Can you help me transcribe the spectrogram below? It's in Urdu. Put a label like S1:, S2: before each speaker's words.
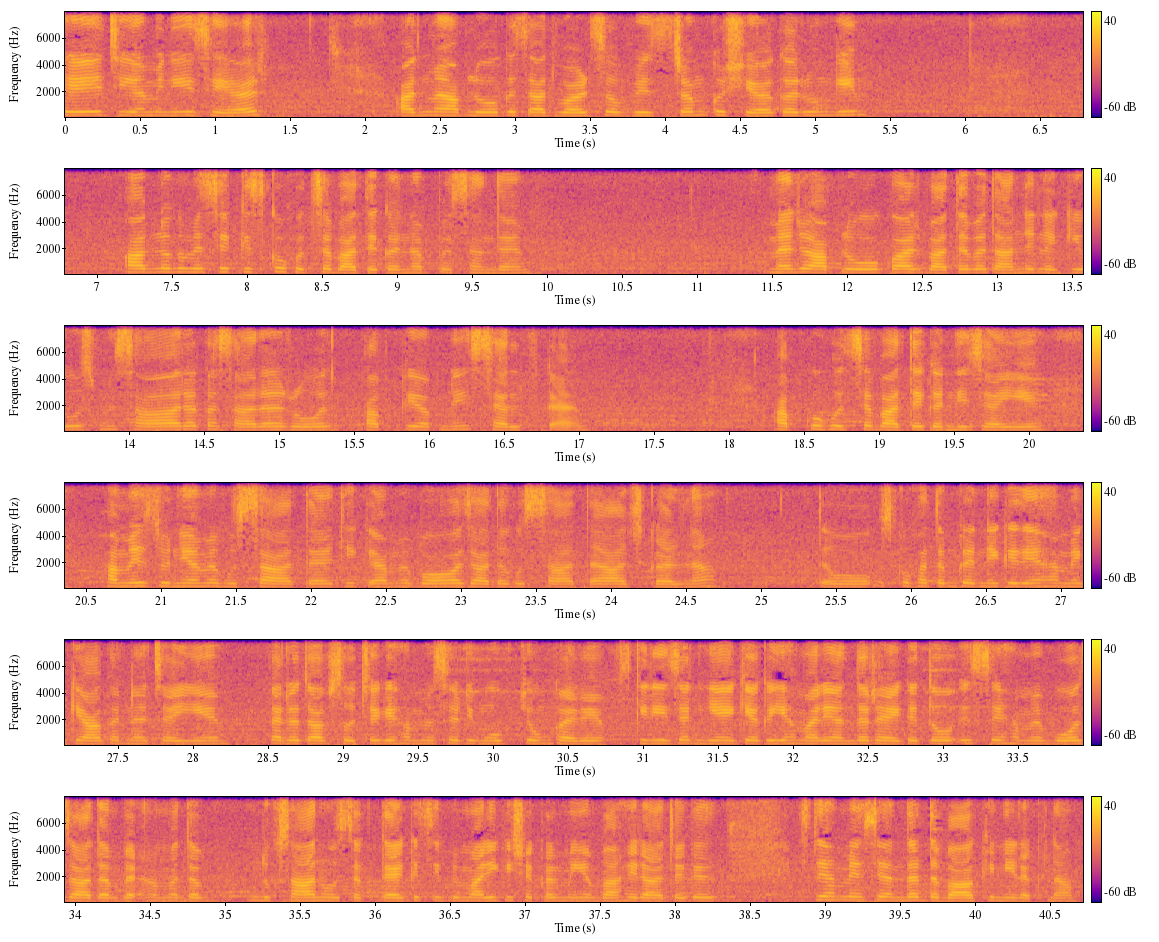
S1: ہے جی امنیز ہیئر۔ آج میں آپ لوگوں کے ساتھ ورڈز آف وزڈم کو شیئر کروں گی۔ آپ لوگوں میں سے کس کو خود سے باتیں کرنا پسند ہے میں جو آپ لوگوں کو آج باتیں بتانے لگی ہوں، اس میں سارا کا سارا رول آپ کے اپنے سیلف کا ہے۔ آپ کو خود سے باتیں کرنی چاہیے۔ ہمیں اس دنیا میں غصہ آتا ہے، ٹھیک ہے؟ ہمیں بہت زیادہ غصہ آتا ہے آج کل نا۔ تو اس کو ختم کرنے کے لیے ہمیں کیا کرنا چاہیے؟ پہلے تو آپ سوچیں کہ ہم اسے ریموو کیوں کریں؟ اس کی ریزن یہ ہے کہ اگر یہ ہمارے اندر رہے گا تو اس سے ہمیں بہت زیادہ مطلب نقصان ہو سکتا ہے، کسی بیماری کی شکل میں یہ باہر آ جائے۔ گا اس لیے ہمیں اسے اندر دبا کے نہیں رکھنا۔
